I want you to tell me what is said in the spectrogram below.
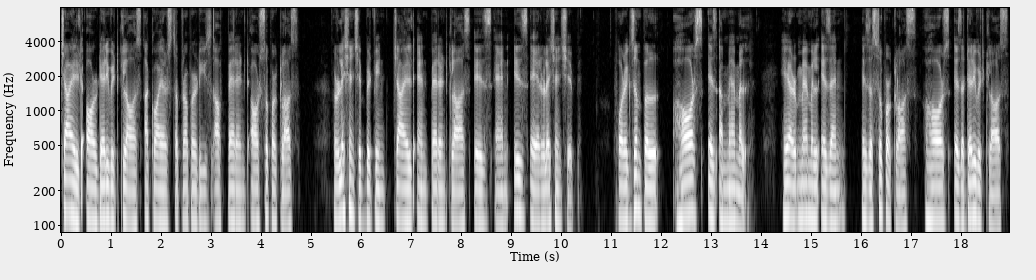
Child or derived class acquires the properties of parent or superclass relationship between child and parent class is and is a relationship. For example, horse is a mammal. Here mammal is an is a superclass. Horse is a derived class.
